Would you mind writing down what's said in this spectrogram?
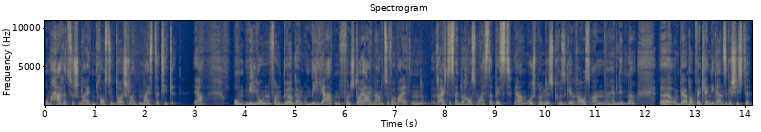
um Haare zu schneiden, brauchst du in Deutschland einen Meistertitel. Ja? Um Millionen von Bürgern und Milliarden von Steuereinnahmen zu verwalten, reicht es, wenn du Hausmeister bist. Ja, ursprünglich. Grüße gehen raus an Herrn Lindner äh, und Baerbock. Wir kennen die ganze Geschichte.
